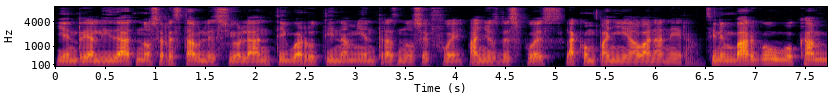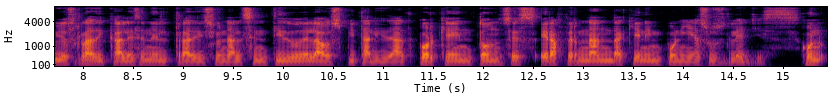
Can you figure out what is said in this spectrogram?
y en realidad no se restableció la antigua rutina mientras no se fue, años después, la compañía bananera. Sin embargo, hubo cambios radicales en el tradicional sentido de la hospitalidad porque entonces era Fernanda quien imponía sus leyes con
